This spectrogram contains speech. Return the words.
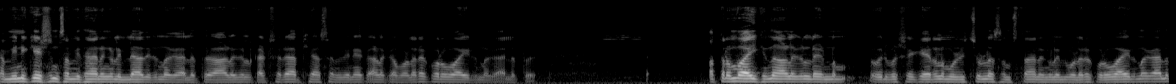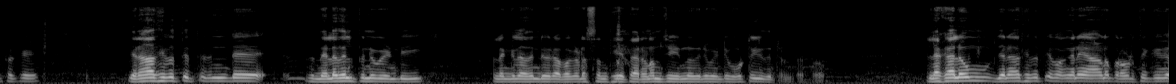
കമ്മ്യൂണിക്കേഷൻ സംവിധാനങ്ങളില്ലാതിരുന്ന കാലത്ത് ആളുകൾക്ക് അക്ഷരാഭ്യാസം ഇതിനേക്കാളൊക്കെ വളരെ കുറവായിരുന്ന കാലത്ത് പത്രം വായിക്കുന്ന ആളുകളുടെ എണ്ണം ഒരുപക്ഷെ കേരളം ഒഴിച്ചുള്ള സംസ്ഥാനങ്ങളിൽ വളരെ കുറവായിരുന്ന കാലത്തൊക്കെ ജനാധിപത്യത്തിന്റെ നിലനിൽപ്പിന് വേണ്ടി അല്ലെങ്കിൽ അതിന്റെ ഒരു അപകടസന്ധിയെ തരണം ചെയ്യുന്നതിന് വേണ്ടി വോട്ട് ചെയ്തിട്ടുണ്ട്. അപ്പോൾ എല്ലാ കാലവും ജനാധിപത്യം അങ്ങനെയാണ് പ്രവർത്തിക്കുക.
